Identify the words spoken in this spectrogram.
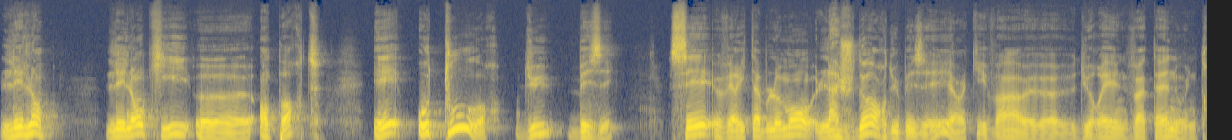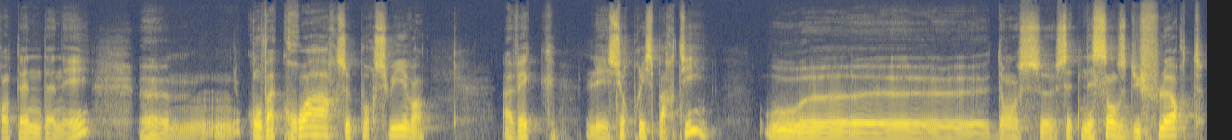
l'élan, l'élan qui euh, emporte et autour du baiser. C'est véritablement l'âge d'or du baiser, hein, qui va durer une vingtaine ou une trentaine d'années, qu'on va croire se poursuivre avec les surprises parties, où euh, dans ce, cette naissance du flirt,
